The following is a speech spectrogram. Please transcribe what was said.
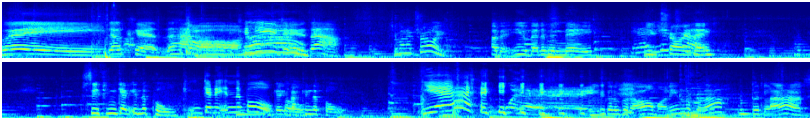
Wait, look at that. Oh, Can you do that? Do you want to try? I bet you're better than me. Yeah, you, you try, try. then. See if you can get it in the pool. Can you get it in the ball? Get it back in the pool. Yeah! He's got a good arm on him. Look at that. Good lad.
